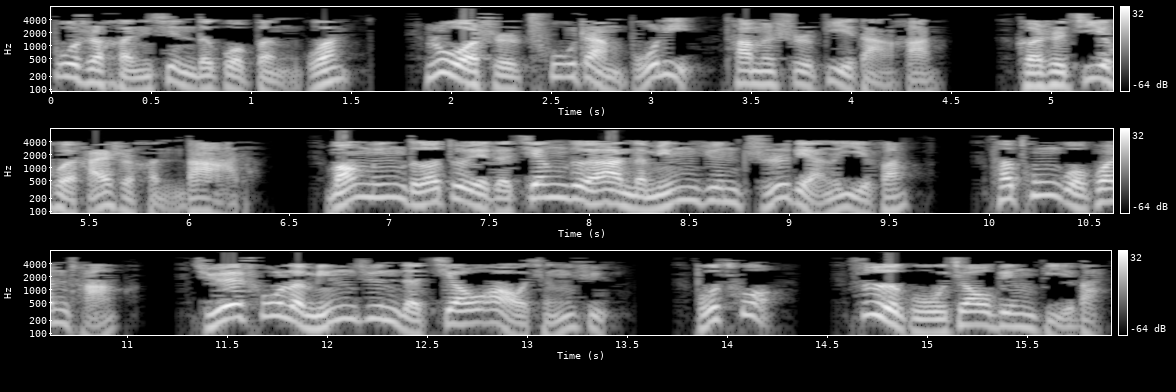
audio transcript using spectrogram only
不是很信得过本官。若是出战不利，他们势必胆寒。可是机会还是很大的。王明德对着江对岸的明军指点了一番。他通过观察，觉出了明军的骄傲情绪。不错，自古骄兵必败，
